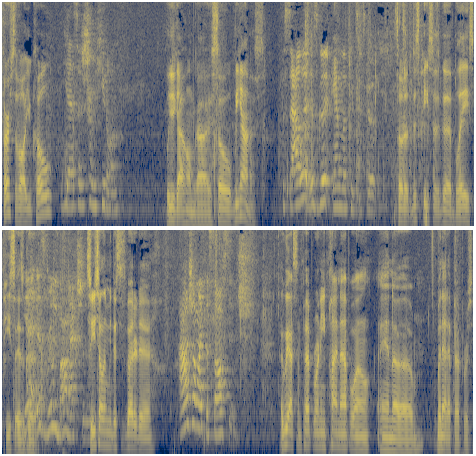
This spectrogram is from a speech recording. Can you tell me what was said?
First of all, you cold? Yes, I just turned the heat on. We just got home, guys. So be honest. The salad is good and the pizza's good. So the, this pizza is good. Blaze pizza is Yeah, good. it's really bomb actually. So you telling me this is better than? I just don't like the sausage. We got some pepperoni, pineapple, and, and uh, banana peppers.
